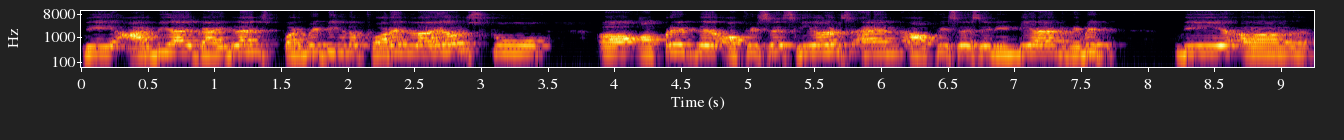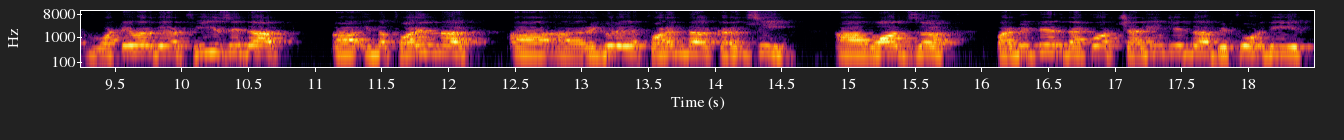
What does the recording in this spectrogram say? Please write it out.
the RBI guidelines permitting the foreign lawyers to operate their offices here and offices in India and remit the whatever their fees in the in the foreign uh, regular foreign currency was permitted, that was challenged in the before the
